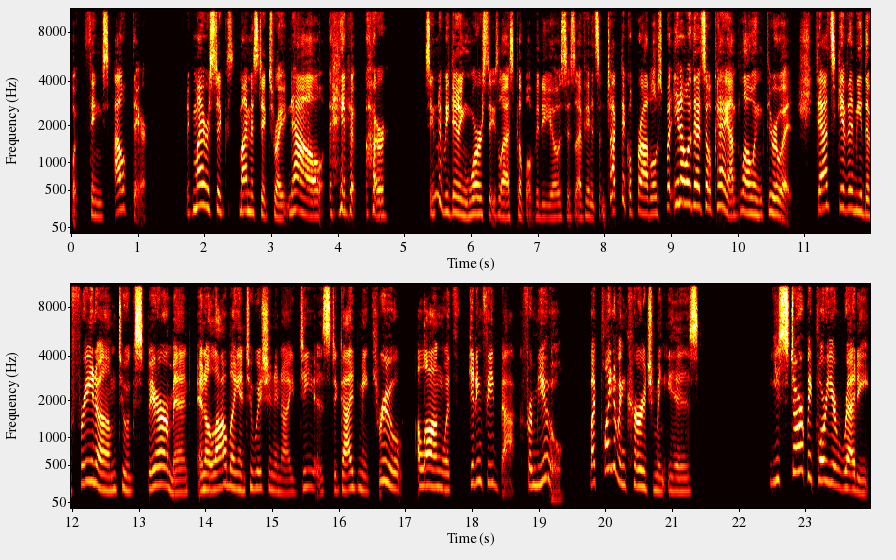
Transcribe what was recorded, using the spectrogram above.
put things out there. Like my mistakes, my mistakes right now are seem to be getting worse these last couple of videos as I've had some technical problems, but you know what? That's okay. I'm plowing through it. That's given me the freedom to experiment and allow my intuition and ideas to guide me through, along with getting feedback from you. My point of encouragement is you start before you're ready,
